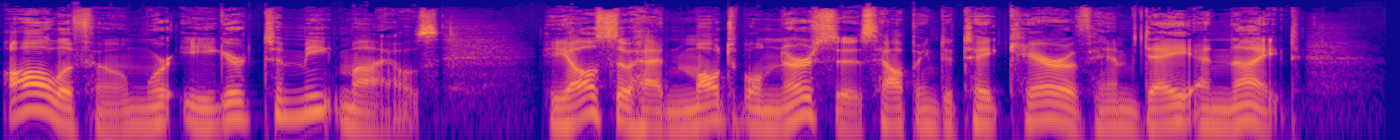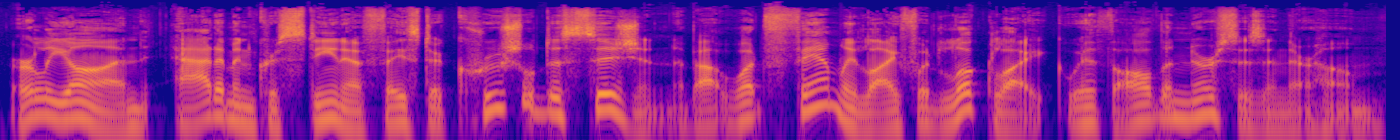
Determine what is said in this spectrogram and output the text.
all of whom were eager to meet Miles. He also had multiple nurses helping to take care of him day and night. Early on, Adam and Christina faced a crucial decision about what family life would look like with all the nurses in their home.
